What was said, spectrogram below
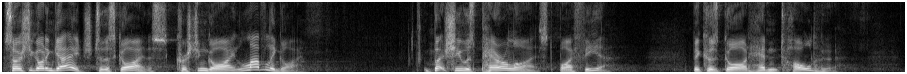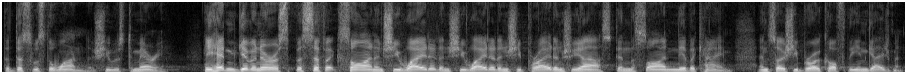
So she got engaged to this guy, this Christian guy, lovely guy. But she was paralyzed by fear because God hadn't told her that this was the one that she was to marry. He hadn't given her a specific sign, and she waited and she waited and she prayed and she asked, and the sign never came. And so she broke off the engagement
